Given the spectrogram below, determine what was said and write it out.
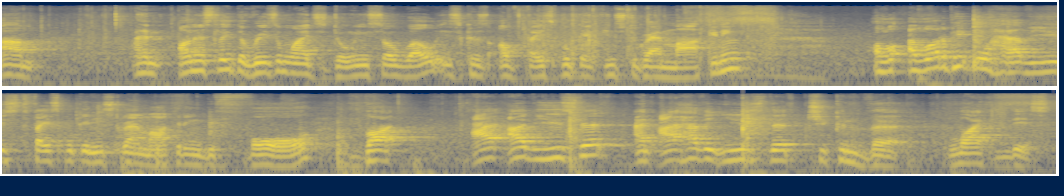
Um, and honestly, the reason why it's doing so well is because of Facebook and Instagram marketing. A lot of people have used Facebook and Instagram marketing before, but I, I've used it and I haven't used it to convert like this.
